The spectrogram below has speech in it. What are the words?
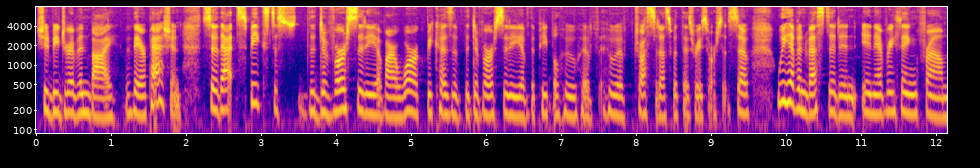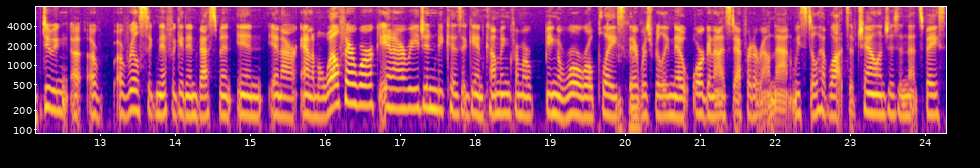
should be driven by their passion. So that speaks to the diversity of our work because of the diversity of the people who have who have trusted us with those resources. So we have invested in in everything from doing a, a, a real significant investment in in our animal welfare work in our region because again coming from a, being a rural place mm-hmm. there was really no organized effort around that. We still have lots of challenges in that space.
